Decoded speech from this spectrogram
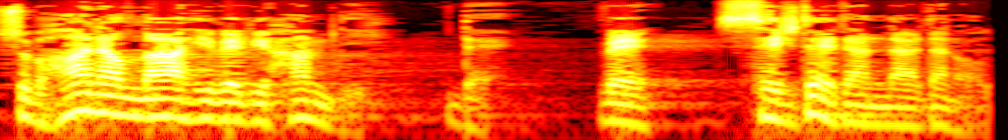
Subhanallahi ve bihamdi de ve secde edenlerden ol.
